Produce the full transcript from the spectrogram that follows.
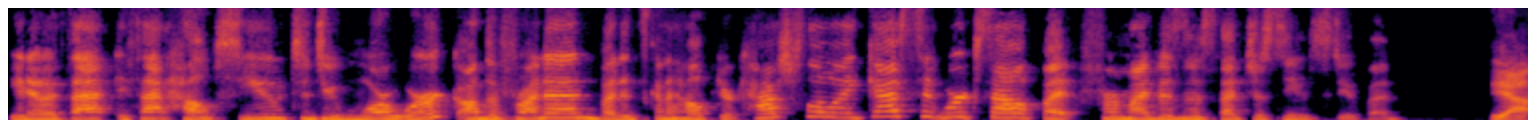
You know, if that if that helps you to do more work on the front end, but it's going to help your cash flow, I guess it works out. But for my business, that just seems stupid. Yeah,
